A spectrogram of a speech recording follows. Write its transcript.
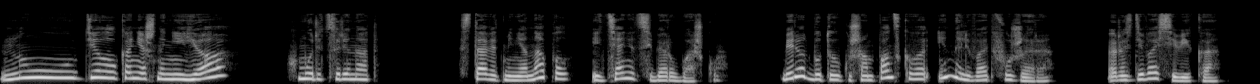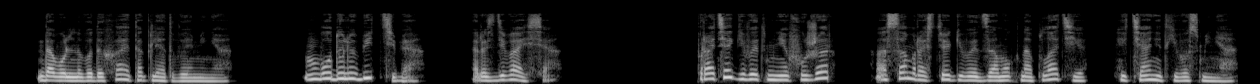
«Ну, делал, конечно, не я», — хмурится Ренат. Ставит меня на пол и тянет в себя рубашку. Берет бутылку шампанского и наливает фужеры. «Раздевайся, Вика», — довольно выдыхает, оглядывая меня. «Буду любить тебя. Раздевайся». Протягивает мне фужер, а сам расстегивает замок на платье и тянет его с меня.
